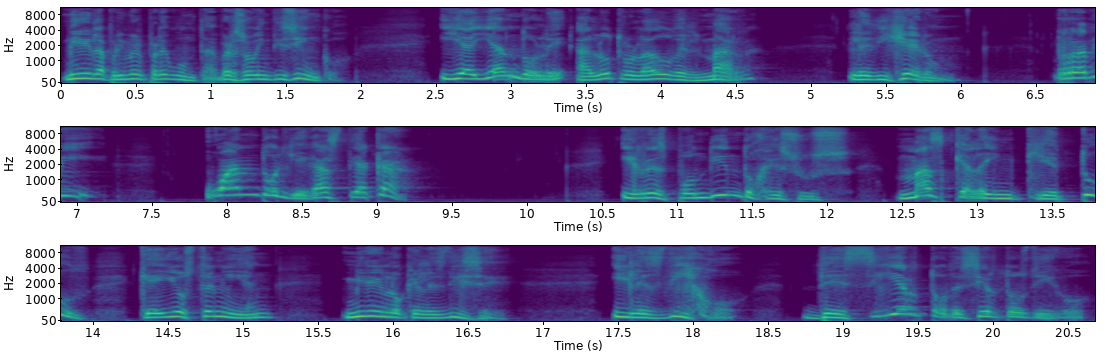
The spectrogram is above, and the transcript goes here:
Miren la primera pregunta, verso 25. Y hallándole al otro lado del mar, le dijeron, Rabí, ¿cuándo llegaste acá? Y respondiendo Jesús, más que a la inquietud que ellos tenían, miren lo que les dice. Y les dijo, de cierto, de cierto os digo,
